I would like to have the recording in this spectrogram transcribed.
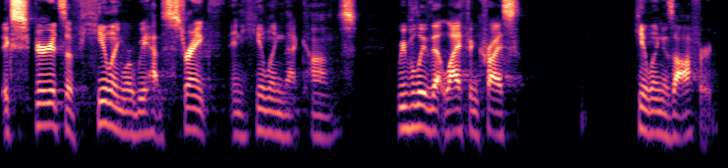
experience of healing where we have strength and healing that comes. We believe that life in Christ, healing is offered.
